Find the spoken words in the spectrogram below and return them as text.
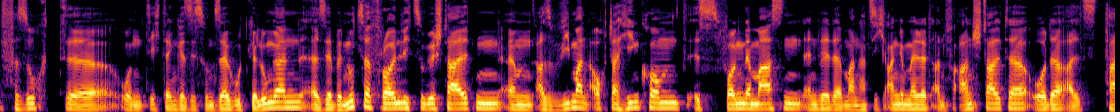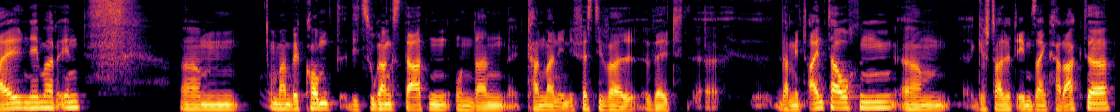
versucht äh, und ich denke, es ist uns sehr gut gelungen, äh, sehr benutzerfreundlich zu gestalten. Ähm, also wie man auch da hinkommt, ist folgendermaßen, entweder man hat sich angemeldet an Veranstalter oder als Teilnehmerin. Ähm, man bekommt die Zugangsdaten und dann kann man in die Festivalwelt äh, damit eintauchen, ähm, gestaltet eben seinen Charakter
